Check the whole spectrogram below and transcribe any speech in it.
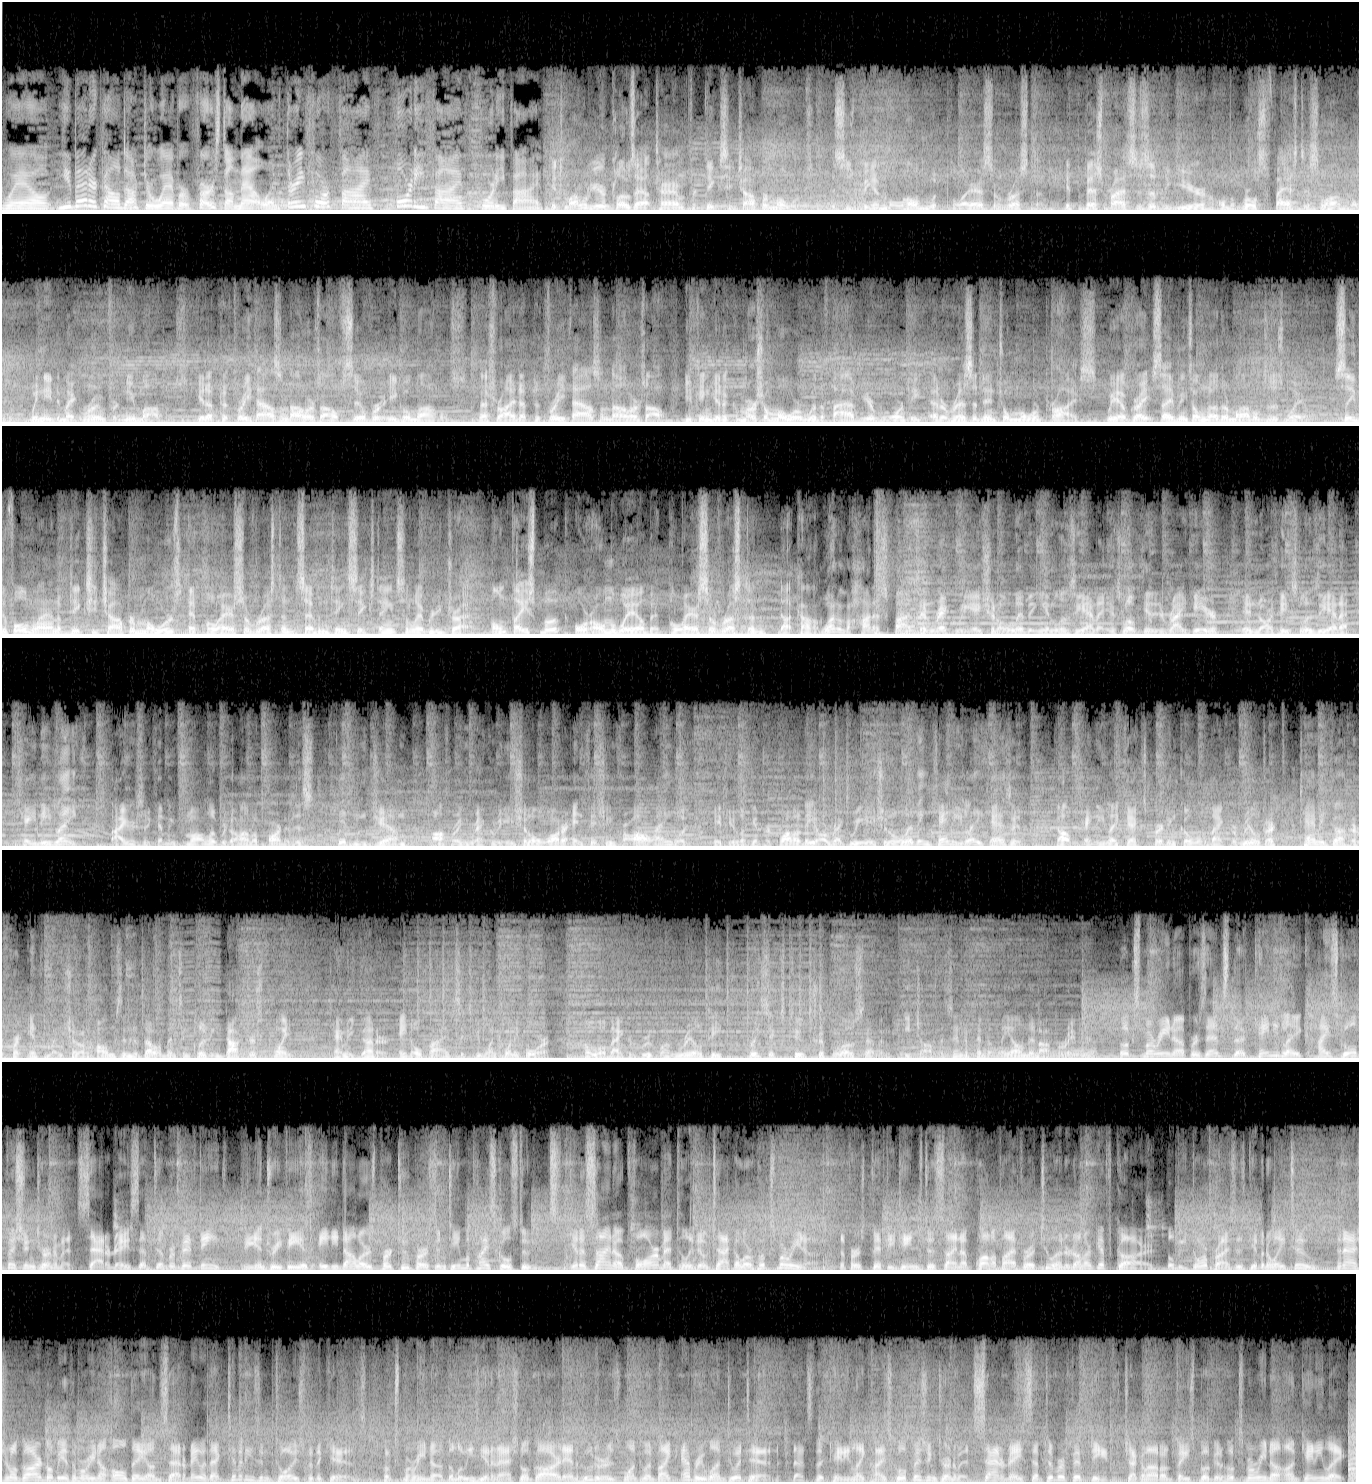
Well, you better call Dr. Weber first on that one. 345 4545. It's model year closeout time for Dixie Chopper mowers. This is Ben Malone with Polaris of Ruston. Get the best prices of the year on the world's fastest lawnmower. We need to make room for new models. Get up to $3,000 off Silver Eagle models. That's right, up to $3,000 off. You can get a commercial mower with a five year warranty at a residential mower price. We have great savings on other models as well. See the full line of Dixie Chopper mowers at Polaris of Ruston, 1716 Celebrity Drive. On Facebook or on the web at polarisofruston.com. One of the hottest spots in recreational living in Louisiana is located right here in Northeast Louisiana, Caney Lake. Buyers are coming from all over to own a part of this hidden gem, offering recreational water and fishing for all anglers. If you're looking for quality or recreational living, Caney Lake has it. Call Caney Lake expert and Coldwell Banker Realtor Tammy Gunter for information on homes and developments, including Doctors Point. Tammy Gunter, 805-6124. Coldwell Banker Group One Realty, 362-0007. Each office independently owned and operated. Hooks Marina presents the Caney Lake High School Fishing Tournament, Saturday, September 15th. The entry fee is $80 per two person team of high school students. Get a sign up form at Toledo Tackle or Hooks Marina. The first 50 teams to sign up qualify for a $200 gift card. There'll be door prizes given away too. The National Guard will be at the marina all day on Saturday with activities and toys for the kids. Hooks Marina, the Louisiana National Guard, and Hooters want to invite everyone to attend. That's the Caney Lake High School Fishing Tournament, Saturday, September 15th. Check them out on Facebook at Hooks Marina on Caney Lake.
